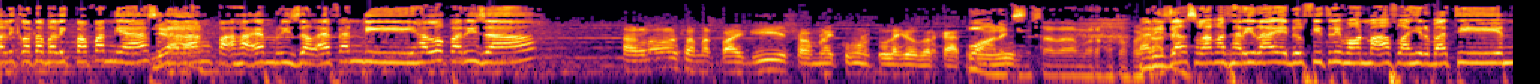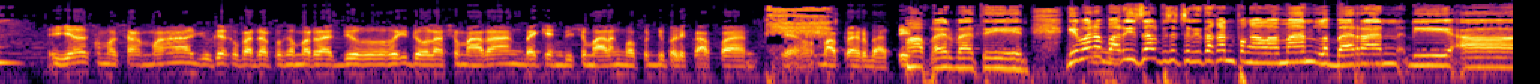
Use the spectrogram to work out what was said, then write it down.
wali kota Balikpapan ya sekarang Pak HM Rizal Effendi. Halo Pak Rizal. Halo, selamat pagi. Assalamualaikum warahmatullahi wabarakatuh. Waalaikumsalam warahmatullahi Pak Rizal wabarakatuh. selamat Hari Raya Idul Fitri. Mohon maaf lahir batin. Iya, sama-sama juga kepada penggemar radio Idola Semarang, baik yang di Semarang maupun di Balikpapan. Ya, maaf lahir batin. Maaf lahir batin. Gimana Pak Rizal bisa ceritakan pengalaman Lebaran di eh,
